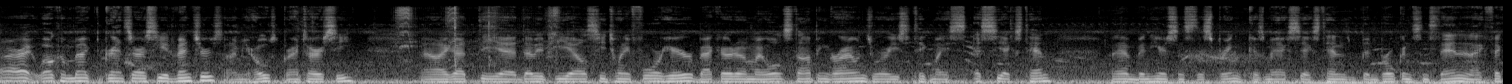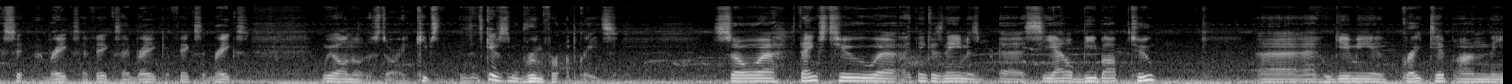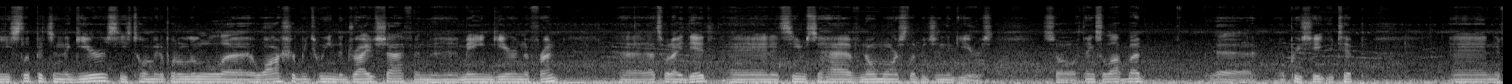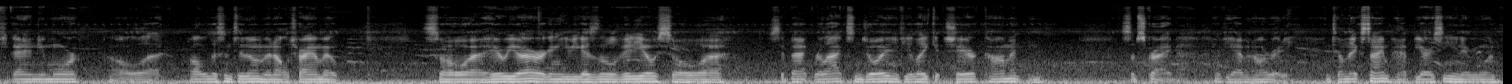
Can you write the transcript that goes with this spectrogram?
All right, welcome back to Grant's RC Adventures. I'm your host, Grant RC. I got the uh, WPL C24 here, back out on my old stomping grounds where I used to take my SCX10. I haven't been here since the spring because my SCX10 has been broken since then, and I fix it, I brakes, I fix, I break, I fix, it breaks. We all know the story. Keeps it gives room for upgrades. So uh, thanks to uh, I think his name is uh, Seattle Bebop 2 uh, who gave me a great tip on the slippage in the gears. He's told me to put a little uh, washer between the drive shaft and the main gear in the front. Uh, that's what I did, and it seems to have no more slippage in the gears. So thanks a lot, bud. Uh, I appreciate your tip. And if you got any more, I'll uh, I'll listen to them and I'll try them out. So here we are. We're gonna give you guys a little video. So sit back, relax, enjoy. And if you like it, share, comment, and subscribe if you haven't already. Until next time, happy RCing everyone.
